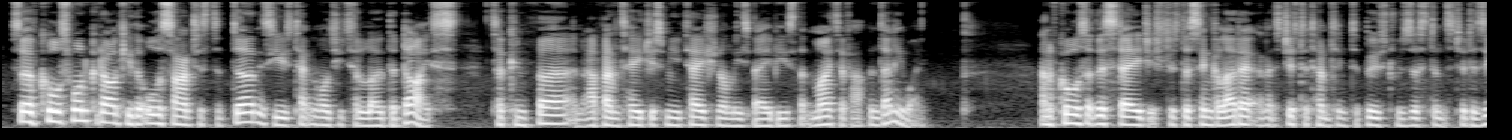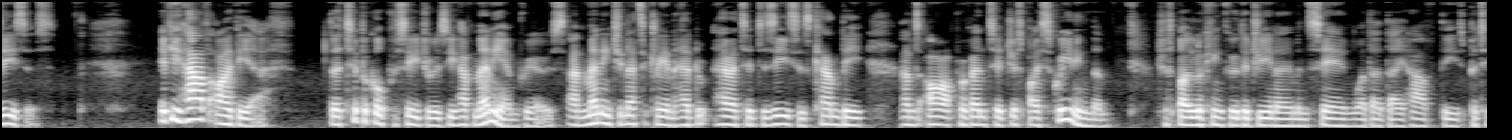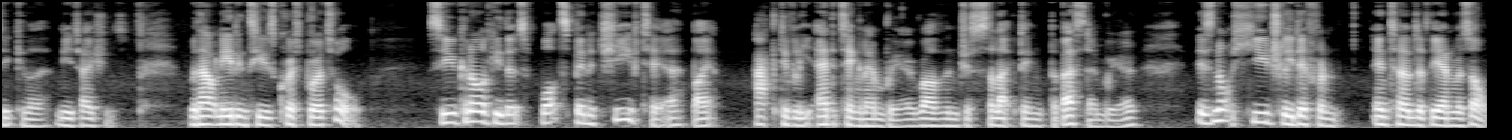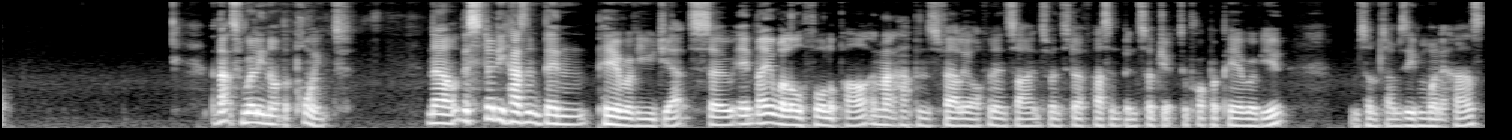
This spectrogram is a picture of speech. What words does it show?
So, of course, one could argue that all the scientists have done is use technology to load the dice, to confer an advantageous mutation on these babies that might have happened anyway. And of course, at this stage, it's just a single edit and it's just attempting to boost resistance to diseases. If you have IVF, the typical procedure is you have many embryos, and many genetically inherited diseases can be and are prevented just by screening them, just by looking through the genome and seeing whether they have these particular mutations, without needing to use CRISPR at all. So you can argue that what's been achieved here by actively editing an embryo rather than just selecting the best embryo is not hugely different in terms of the end result. But that's really not the point. Now, this study hasn't been peer reviewed yet, so it may well all fall apart, and that happens fairly often in science when stuff hasn't been subject to proper peer review, and sometimes even when it has.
